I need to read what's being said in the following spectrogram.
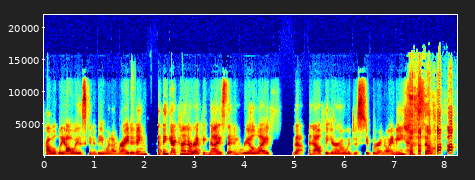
probably always going to be what I'm writing. I think I kind of recognize that in real life that an alpha hero would just super annoy me. So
